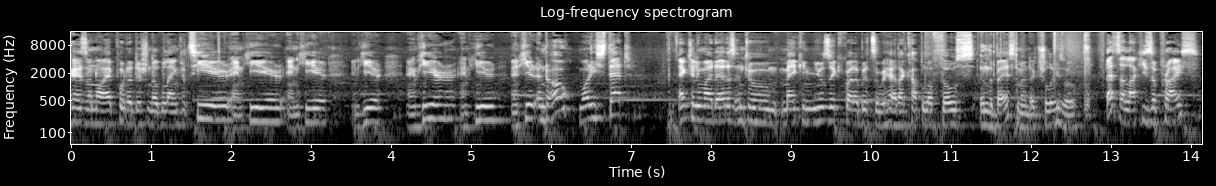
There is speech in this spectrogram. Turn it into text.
Okay, so now I put additional blankets here and here and here and here and here and here and here and oh, what is that? Actually, my dad is into making music quite a bit, so we had a couple of those in the basement actually, so that's a lucky surprise.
